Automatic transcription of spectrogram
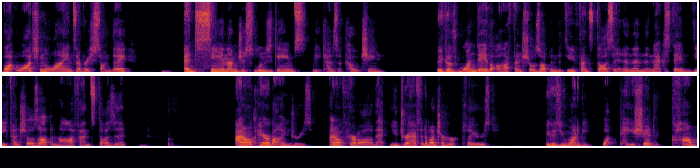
But watching the Lions every Sunday and seeing them just lose games because of coaching because one day the offense shows up and the defense doesn't, and then the next day the defense shows up and the offense doesn't. I don't care about injuries. I don't care about all that. You drafted a bunch of hurt players. because you want to be what patient. Come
